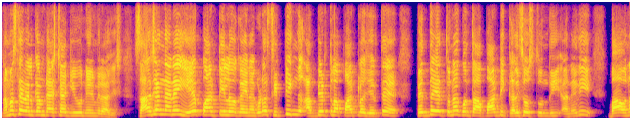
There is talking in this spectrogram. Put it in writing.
నమస్తే వెల్కమ్ టు హ్యాష్ యూ. నేను మీ రాజేష్. సహజంగానే ఏ పార్టీలోకైనా కూడా సిట్టింగ్ అభ్యర్థుల పార్టీలో చేరితే పెద్ద ఎత్తున కొంత ఆ పార్టీ కలిసి వస్తుంది అనేది భావన.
